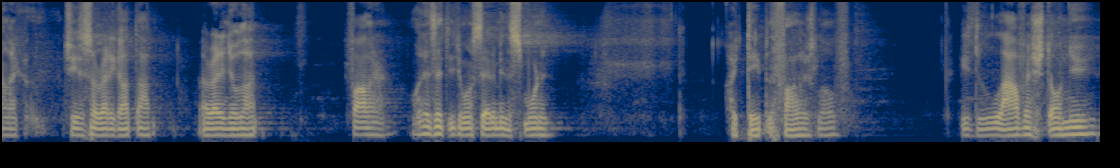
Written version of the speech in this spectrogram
And like, Jesus already got that. I already know that. Father, what is it that you want to say to me this morning? How deep the Father's love. He's lavished on you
